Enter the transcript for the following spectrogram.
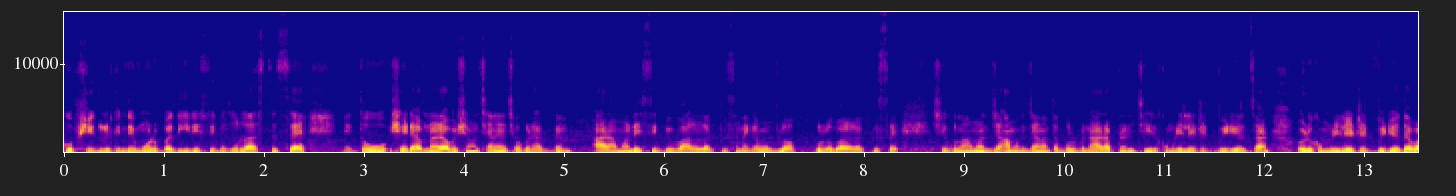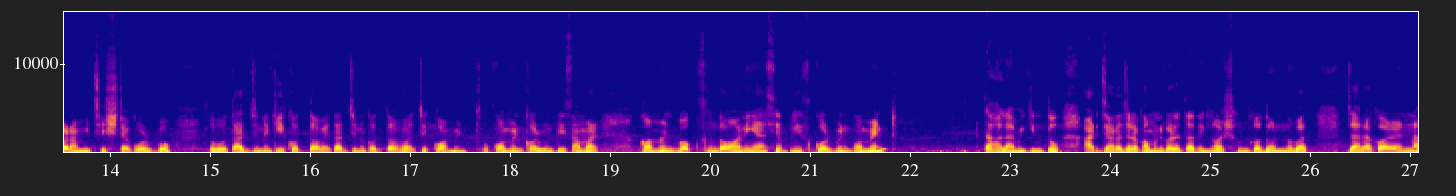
খুব শীঘ্রই কিন্তু এই মোরব্বা দিয়ে রেসিপি চলে আসতেছে। তো সেটা আপনারা অবশ্যই আমার চ্যানেলে চোখে রাখবেন। আর আমার রেসিপি ভালো লাগতেছে নাকি, আমার ব্লগগুলো ভালো লাগতেছে, সেগুলো আমার আমাকে জানাতে বলবেন। আর আপনারা যেরকম রিলেটেড ভিডিও চান, ওরকম রিলেটেড ভিডিও দেওয়ার আমি চেষ্টা করব। তো তার জন্য কি করতে হবে? তার জন্য করতে হবে হচ্ছে কমেন্ট তো কমেন্ট করবেন প্লিজ আমার কমেন্ট বক্স কিন্তু অনই আছে প্লিজ করবেন কমেন্ট তাহলে আমি কিন্তু, আর যারা যারা কমেন্ট করে তাদেরকে অসংখ্য ধন্যবাদ। যারা করেন না,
